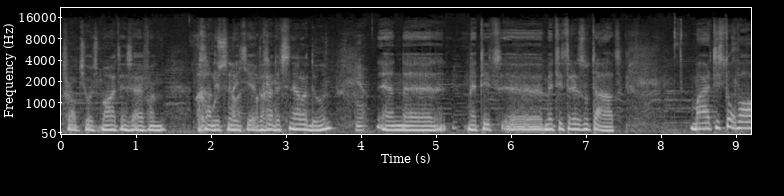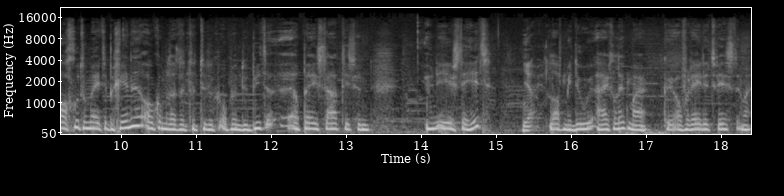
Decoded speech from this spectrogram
Vooral George Martin zei van, we gaan, dit, een beetje, okay. we gaan dit sneller doen. Ja. En uh, met, dit, met dit resultaat. Maar het is toch wel goed om mee te beginnen. Ook omdat het natuurlijk op een debuut LP staat. Het is een hun eerste hit. Ja. Love Me Do eigenlijk, maar kun je over reden twisten. Maar.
